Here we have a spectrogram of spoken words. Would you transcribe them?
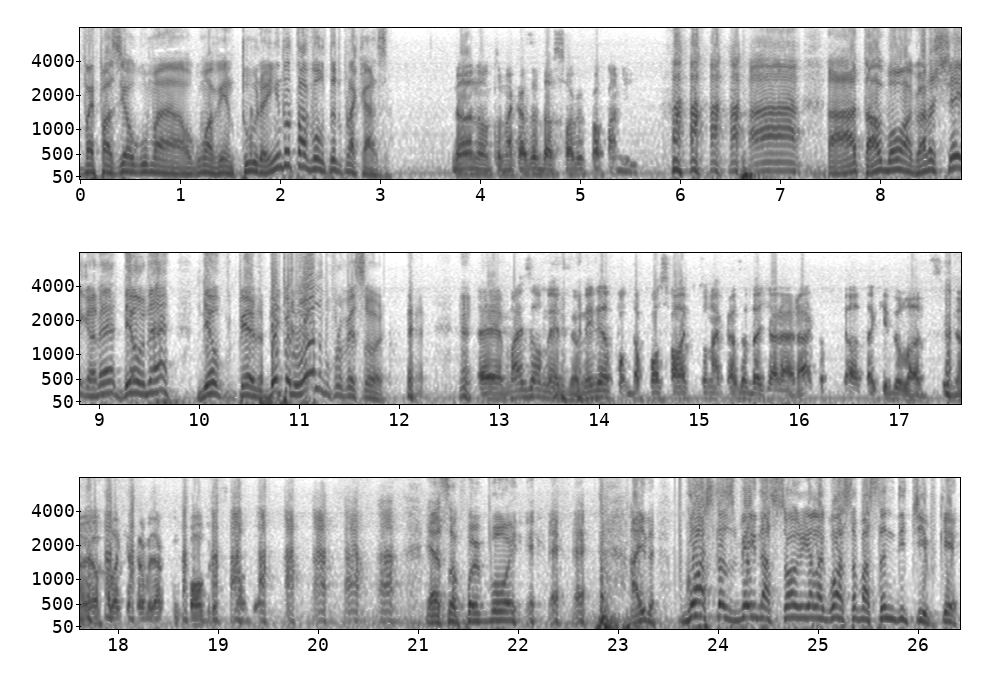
vai fazer alguma, alguma aventura ainda ou tá voltando pra casa? Não, não, tô na casa da sogra com a família. ah, tá bom, agora chega, né? Deu, né? Deu, deu pelo ano pro professor? É, mais ou menos. Eu nem posso falar que tô na casa da Jararaca, porque ela tá aqui do lado. Senão eu ia falar que ia trabalhar com cobra. Essa foi boa. hein? Ainda gostas bem da sogra e ela gosta bastante de ti, porque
